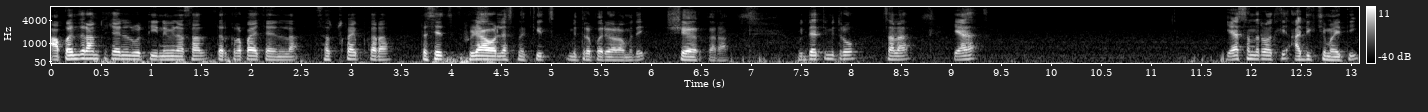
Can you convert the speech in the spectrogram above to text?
आपण जर आमच्या चॅनलवरती नवीन असाल तर कृपया चॅनलला सबस्क्राईब करा. तसेच व्हिडिओ आवडल्यास नक्कीच मित्रपरिवारामध्ये शेअर करा. विद्यार्थी मित्रो चला या या संदर्भातली अधिकची माहिती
